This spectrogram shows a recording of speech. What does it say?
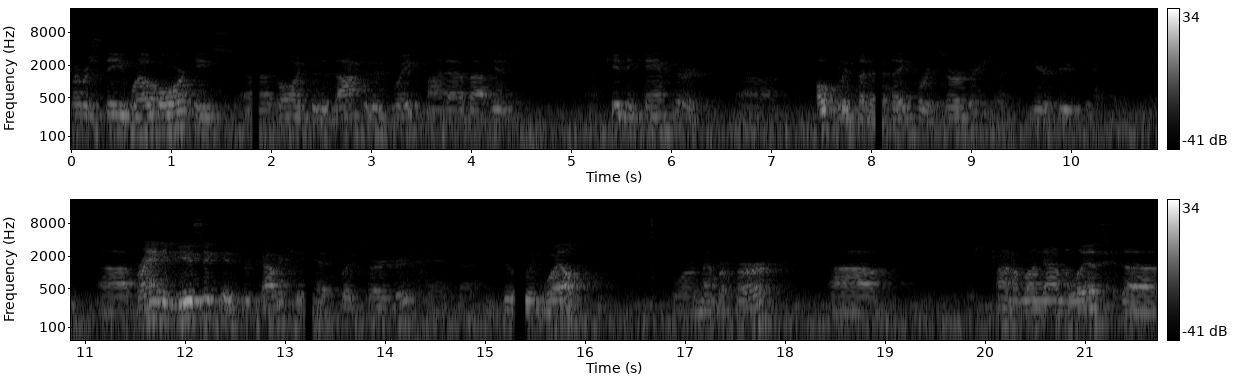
Remember Steve Wellborn, he's, uh, going to the doctor this week, find out about his uh, kidney cancer, and, uh, hopefully set a date for his surgery in the near future. Uh, Brandy Music is recovering, she had foot surgery, and, uh, she's doing well, so I remember her. Uh, was trying to run down the list, uh,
